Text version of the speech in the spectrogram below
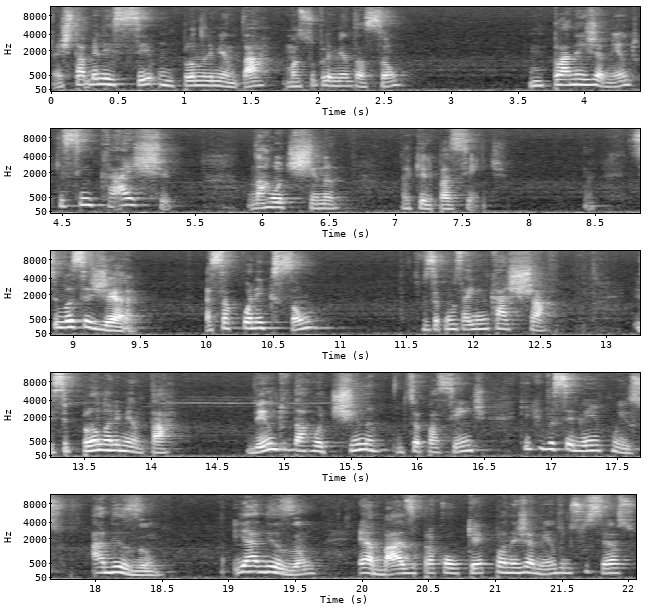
né, estabelecer um plano alimentar, uma suplementação, um planejamento que se encaixe na rotina daquele paciente. Né. Se você gera essa conexão, você consegue encaixar esse plano alimentar dentro da rotina do seu paciente, o que, que você ganha com isso? Adesão. E a adesão é a base para qualquer planejamento de sucesso.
